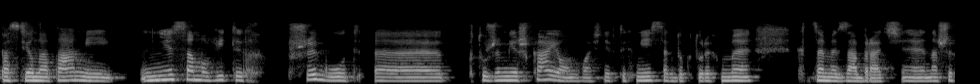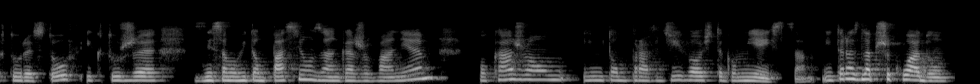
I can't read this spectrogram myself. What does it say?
pasjonatami niesamowitych przygód, e, którzy mieszkają właśnie w tych miejscach, do których my chcemy zabrać e, naszych turystów i którzy z niesamowitą pasją, zaangażowaniem pokażą im tą prawdziwość tego miejsca. I teraz dla przykładu,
